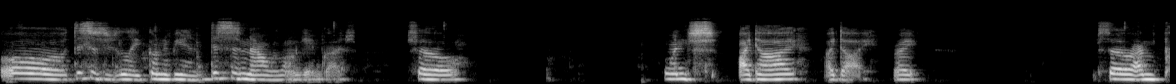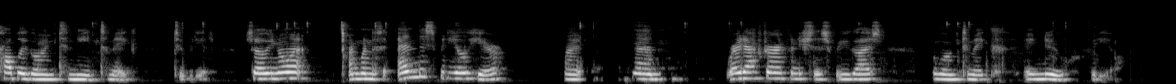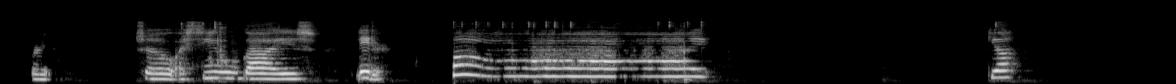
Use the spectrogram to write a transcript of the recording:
Oh, this is like going to be an, this is an hour long game, guys. So, once I die, I die, right? So, I'm probably going to need to make two videos. So, you know what? I'm going to end this video here, right? Then, right after I finish this for you guys, I'm going to make a new video, right? So, I see you guys later. Bye. Yeah.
